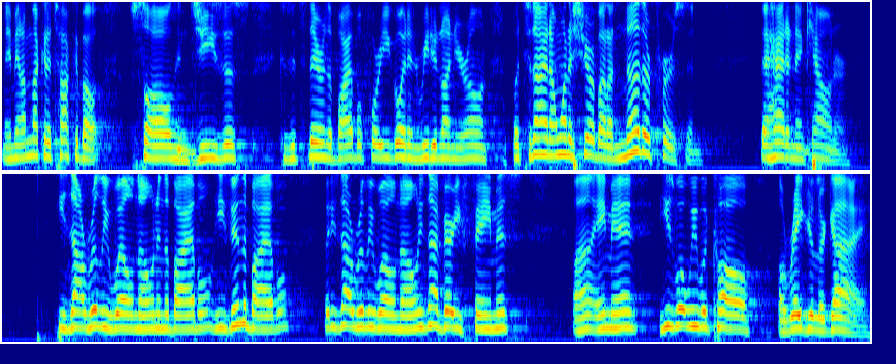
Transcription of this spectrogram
Amen. I'm not going to talk about Saul and Jesus because it's there in the Bible for you. Go ahead and read it on your own. But tonight, I want to share about another person that had an encounter. He's not really well known in the Bible. He's in the Bible, but he's not really well known. He's not very famous. Uh, amen. He's what we would call a regular guy.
